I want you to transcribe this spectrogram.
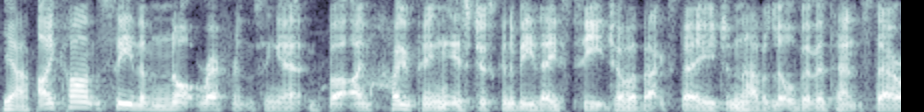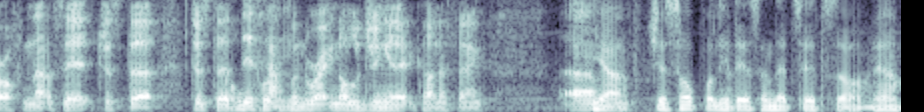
Yeah. I can't see them not referencing it, but I'm hoping it's just going to be they see each other backstage and have a little bit of a tense stare off, and that's it. Just a just a this happened, we're acknowledging it kind of thing. Um, yeah, just hopefully this and that's it. So yeah,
